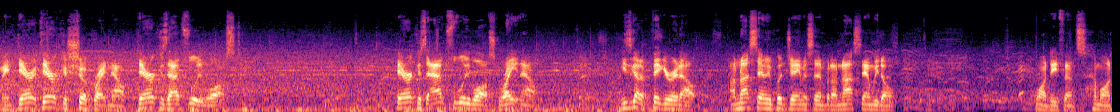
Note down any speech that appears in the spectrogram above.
I mean, Derek, Derek is shook right now. Derek is absolutely lost. Derek is absolutely lost right now. He's got to figure it out. I'm not saying we put Jameis in, but I'm not saying we don't. Come on, defense. Come on.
